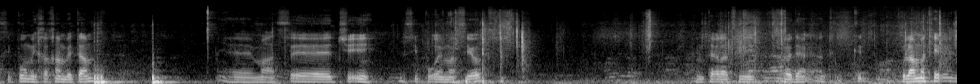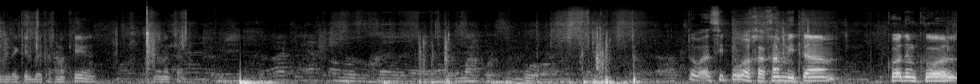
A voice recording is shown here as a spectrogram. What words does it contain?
סיפור מחכם ותם, אה, מעשה תשיעי בסיפורי מעשיות. אני מתאר לעצמי, לא יודע, כולם מכירים? זה כאילו בטח מכיר, יונתן. טוב, הסיפור החכם מטעם, קודם כל,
